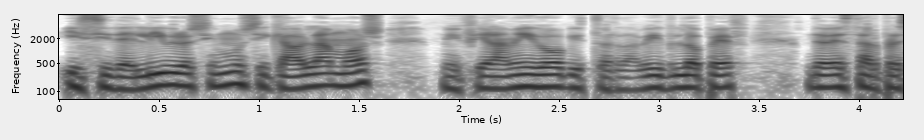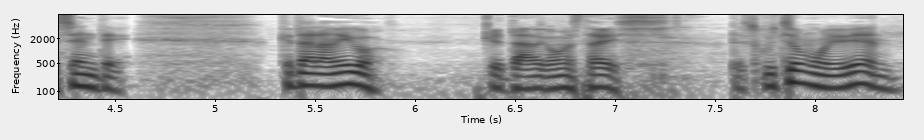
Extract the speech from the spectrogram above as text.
Y si de libros y música hablamos, mi fiel amigo Víctor David López debe estar presente. ¿Qué tal, amigo? ¿Qué tal? ¿Cómo estáis? Te escucho muy bien.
